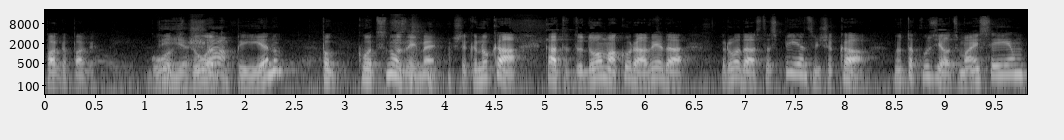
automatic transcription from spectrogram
Paga, paga. Govs dod pienu, pa, ko tas nozīmē? Viņš saka, nu kā, kā tad tu domā, kurā viedā rodās tas piens? Viņš saka, kā, nu tā uzjauc maisījumu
